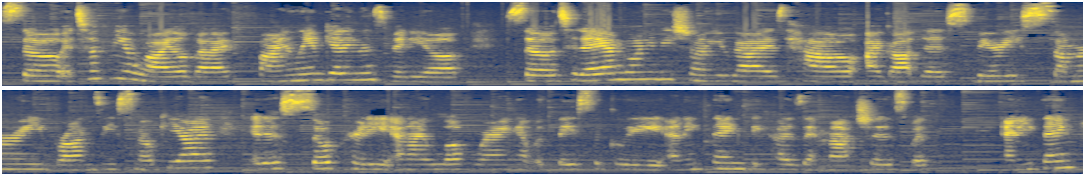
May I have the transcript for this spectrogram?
So it took me a while, but I finally am getting this video up. So today I'm going to be showing you guys how I got this very summery bronzy smoky eye. It is so pretty and I love wearing it with basically anything because it matches with anything.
